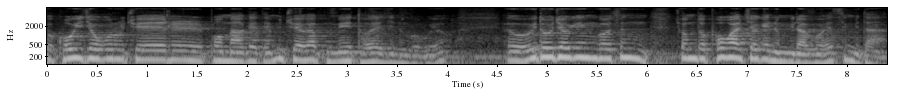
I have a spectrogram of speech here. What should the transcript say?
그 고의적으로 죄를 범하게 되면 죄가 분명히 더해지는 거고요. 의도적인 것은 좀 더 포괄적인 의미라고 했습니다.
